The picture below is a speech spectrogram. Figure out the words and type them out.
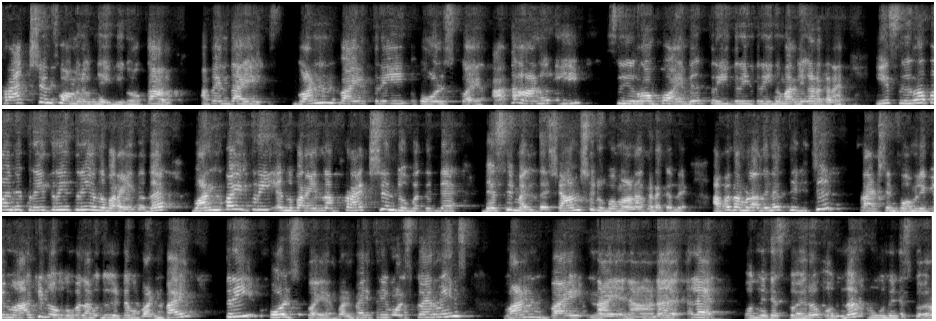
ഫ്രാക്ഷൻ ഫോമിൽ ഒന്ന് എഴുതി നോക്കാം. അപ്പൊ എന്തായി? One by three whole square അതാണ് ഈ zero point three three three എന്ന് പറഞ്ഞു കിടക്കണേ. ഈ zero point three three three എന്ന് പറയുന്നത് വൺ ബൈ ത്രീ എന്ന് പറയുന്ന ഫ്രാക്ഷൻ രൂപത്തിന്റെ ഡെസിമൽ ദശാംശ രൂപമാണ് കിടക്കുന്നത്. അപ്പൊ നമ്മൾ അതിനെ തിരിച്ച് ഫ്രാക്ഷൻ ഫോമിലേക്ക് മാറ്റി നോക്കുമ്പോൾ നമുക്ക് കിട്ടും one by three whole square one by three whole square means one by nine ആണ് അല്ലെ? ഒന്നിന്റെ സ്ക്വയർ ഒന്ന് മൂന്നിന്റെ സ്ക്വയർ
